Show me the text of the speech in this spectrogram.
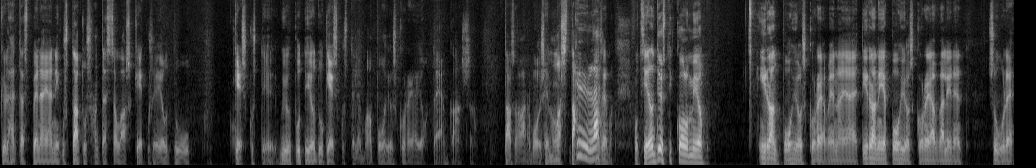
kyllähän tässä Venäjän niin kuin statushan tässä laskee, kun se joutuu keskuste- Putin joutuu keskustelemaan Pohjois-Korean johtajan kanssa tasa-arvoisemmasta asemasta. Mutta siinä on tietysti kolmio Iran, Pohjois-Korea, Venäjä, että Iranin ja Pohjois-Korean välinen suhde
